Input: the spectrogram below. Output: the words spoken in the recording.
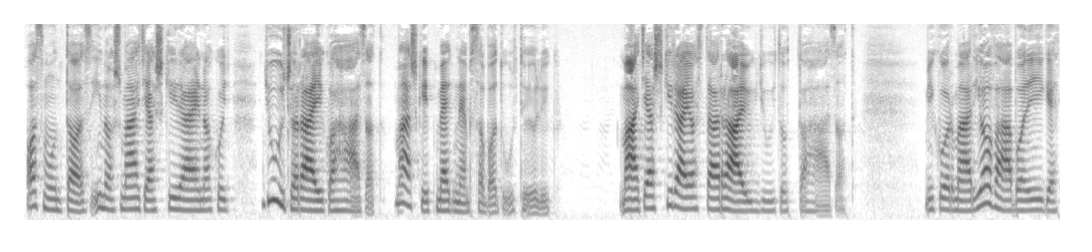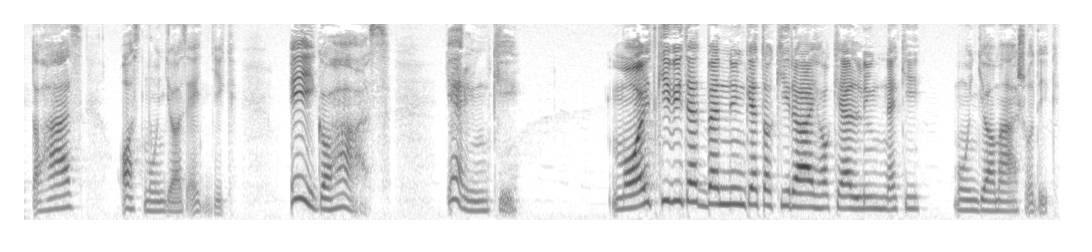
Azt mondta az inas Mátyás királynak, hogy gyújtsa rájuk a házat, másképp meg nem szabadul tőlük. Mátyás király aztán rájuk gyújtotta a házat. Mikor már javában égett a ház, azt mondja az egyik. Ég a ház, gyerünk ki. Majd kivitett bennünket a király, ha kellünk neki, mondja a második.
